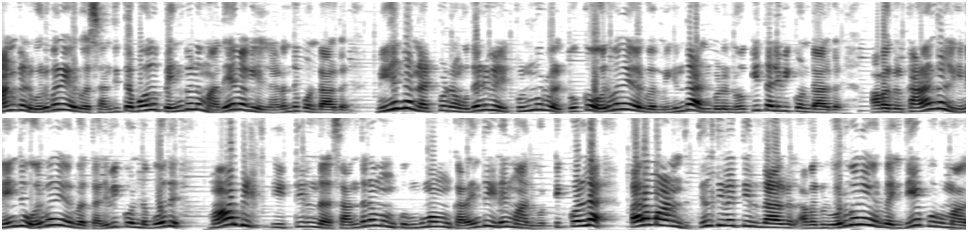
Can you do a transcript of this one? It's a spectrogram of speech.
ஆண்கள் ஒருவரை ஒருவர் சந்தித்த போது பெண்களும் அதே வகையில் நடந்து கொண்டார்கள். மிகுந்த நட்புடன் உதடுகளில் புன்முறுவல் பூக்க ஒருவரை ஒருவர் மிகுந்த அன்புடன் நோக்கி தழுவிக்கொண்டார்கள். அவர்கள் கணங்கள் இணைந்து ஒருவரை ஒருவர் தழுவிக்கொண்ட போது மார்பில் இட்டிருந்த சந்தனமும் குங்குமமும் கரைந்து இடை மாறி ஒட்டிக்கொள்ள பரமானந்தத்தில் திளைத்திருந்தார்கள். அவர்கள் ஒருவரை ஒருவர் இதயபூர்வமாக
